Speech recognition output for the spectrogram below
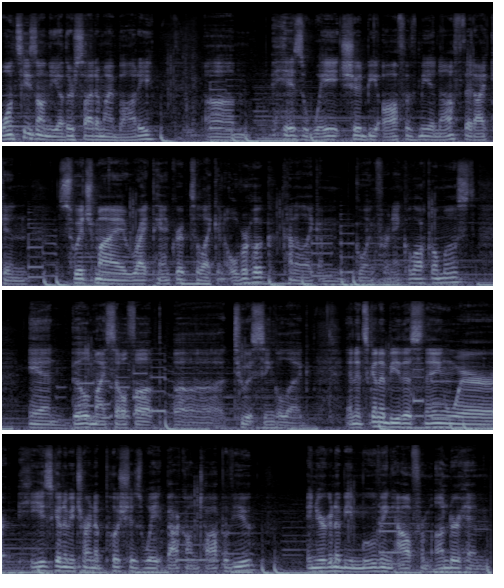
Once he's on the other side of my body, um, his weight should be off of me enough that I can switch my right pant grip to like an overhook, kind of like I'm going for an ankle lock almost, and build myself up uh, to a single leg. And it's going to be this thing where he's going to be trying to push his weight back on top of you, and you're going to be moving out from under him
